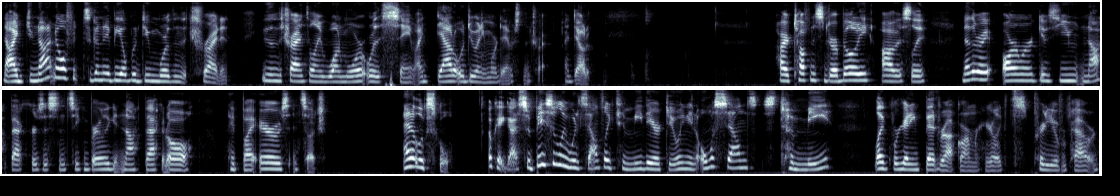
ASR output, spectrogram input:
Now I do not know if it's gonna be able to do more than the trident. Even the trident's only one more or the same. I doubt it will do any more damage than the trident. I doubt it. Higher toughness and durability, obviously. Netherite armor gives you knockback resistance, so you can barely get knocked back at all when hit by arrows and such. And it looks cool. Okay, guys, so basically what it sounds like to me they are doing, it almost sounds to me like we're getting bedrock armor here, like it's pretty overpowered.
